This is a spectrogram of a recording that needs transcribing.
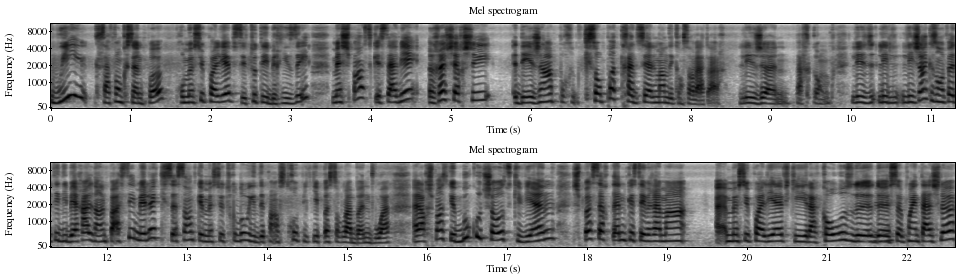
oui, ça fonctionne pas. Pour M. Poliev, c'est tout est brisé, mais je pense que ça vient rechercher des gens pour, qui sont pas traditionnellement des conservateurs. Les jeunes, par contre. Les, gens qui ont voté libéral dans le passé, mais là, qui se sentent que M. Trudeau, il dépense trop et qu'il n'est pas sur la bonne voie. Alors, je pense qu'il y a beaucoup de choses qui viennent. Je suis pas certaine que c'est vraiment M. Poiliev qui est la cause de, mm-hmm. ce pointage-là,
